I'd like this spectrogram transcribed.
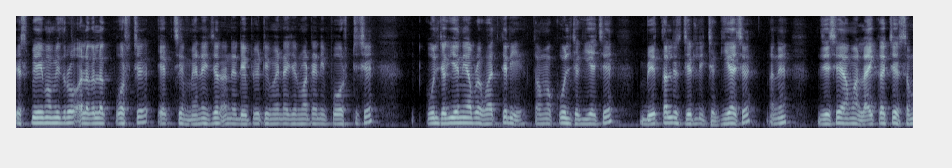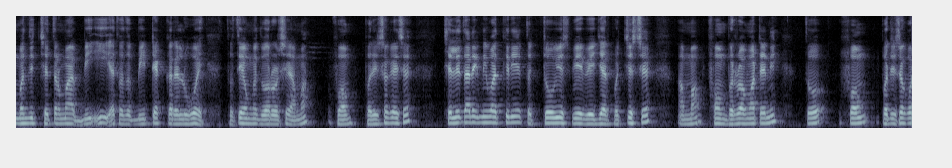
એસબીઆઈમાં મિત્રો અલગ અલગ પોસ્ટ છે, એક છે મેનેજર અને ડેપ્યુટી મેનેજર માટેની પોસ્ટ છે. કુલ જગ્યાની આપણે વાત કરીએ તો આમાં કુલ જગ્યા છે બેતાલીસ જેટલી જગ્યા છે અને જે છે આમાં લાયકાત છે સંબંધિત ક્ષેત્રમાં બીઈ અથવા તો બીટેક કરેલું હોય તો તે ઉમેદવારો છે આમાં ફોર્મ ભરી શકે છે. છેલ્લી તારીખની વાત કરીએ તો ચોવીસ બે બે હજાર પચીસ છે આમાં ફોર્મ ભરવા માટેની. તો ફોર્મ ભરી શકો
